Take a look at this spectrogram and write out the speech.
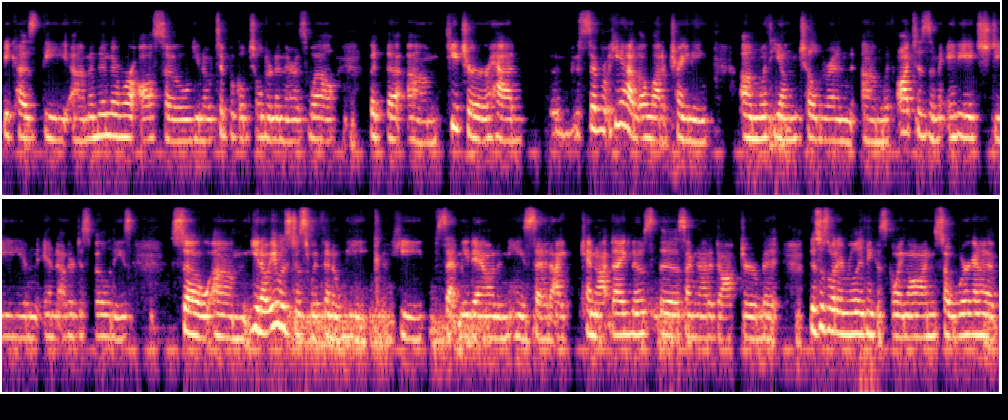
because the um, and then there were also you know typical children in there as well. But the um, teacher had several he had a lot of training um, with young children um, with autism, ADHD, and, and other disabilities. So, um, you know, it was just within a week. He sat me down and he said, I cannot diagnose this. I'm not a doctor, but this is what I really think is going on. So, we're going to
